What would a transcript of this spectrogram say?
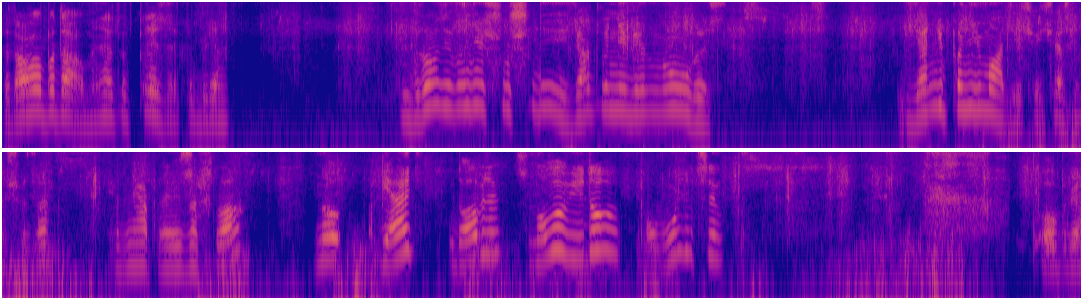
Це того бода, у мене тут призраки, блін. Вроде вони ж ушли, як вони вернулись. Я не понимаю, если честно, что за херня произошла. Но опять, добре, снова видео по улице. Добре,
